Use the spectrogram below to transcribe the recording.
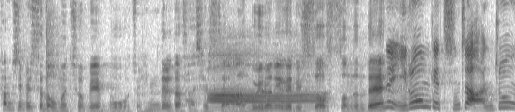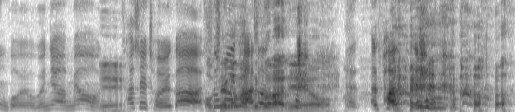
31세 넘으면 취업이 뭐 좀 힘들다 사실상 아. 뭐 이런 얘기도 있었었는데 근데 이런 게 진짜 안 좋은 거예요. 왜냐하면 예. 사실 저희가 어, 제가 만든 건25 아니에요. 아, 바-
